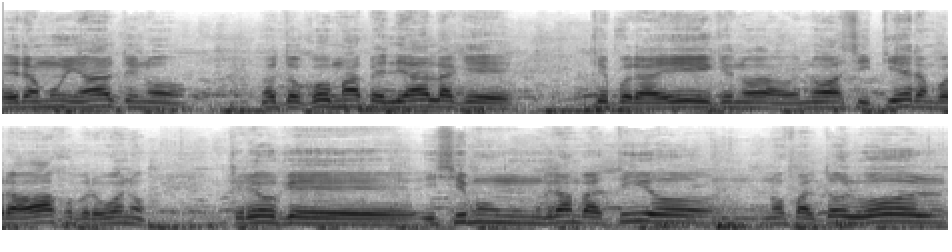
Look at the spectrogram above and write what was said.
eran muy altos y nos, tocó más pelearla que, que por ahí, que nos, nos asistieran por abajo, pero bueno, creo que hicimos un gran partido, nos faltó el gol,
